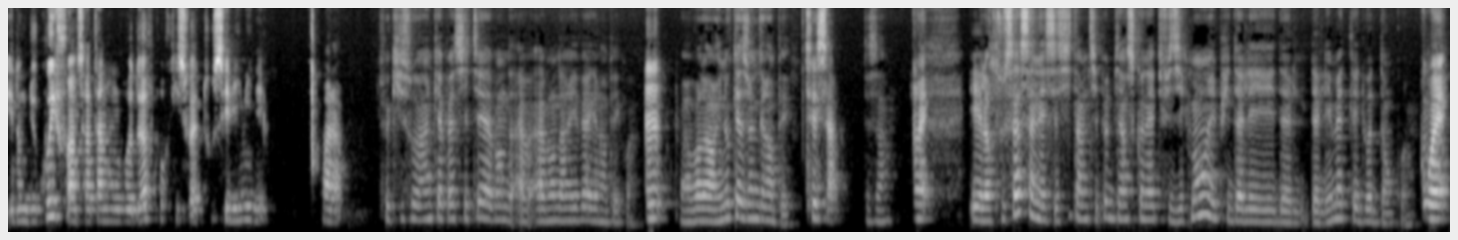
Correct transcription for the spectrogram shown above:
Et donc, du coup, il faut un certain nombre d'heures pour qu'ils soient tous éliminés. Voilà. Il faut qu'ils soient incapacités avant, avant d'arriver à grimper, quoi. Mmh. Avant d'avoir une occasion de grimper. C'est ça. C'est ça? Ouais. Et alors tout ça, ça nécessite un petit peu de bien se connaître physiquement et puis d'aller d'aller mettre les doigts dedans, quoi. Ouais,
